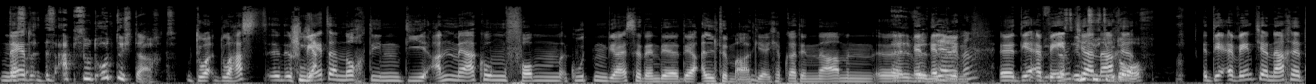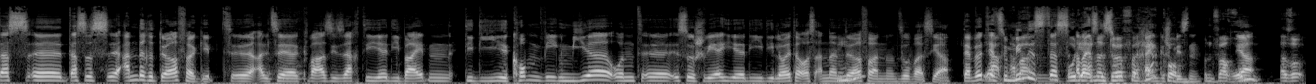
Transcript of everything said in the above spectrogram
Das Naja, du- ist absolut undurchdacht. Du, du hast äh, später noch den, die Anmerkung vom guten, wie heißt er denn, der, der alte Magier, ich habe gerade den Namen äh, Elvin. El- Elvin. Äh, der erwähnt das ja nachher, Dorf. Der erwähnt ja nachher, dass, äh, dass es äh, andere Dörfer gibt, äh, als er quasi sagte hier, die beiden, die, die kommen wegen mir und äh, ist so schwer hier die, die Leute aus anderen Dörfern und sowas, ja. Da wird ja, zumindest aber das, wo die aber anderen Dörfer reingeschmissen. herkommen und warum. Ja. Also,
